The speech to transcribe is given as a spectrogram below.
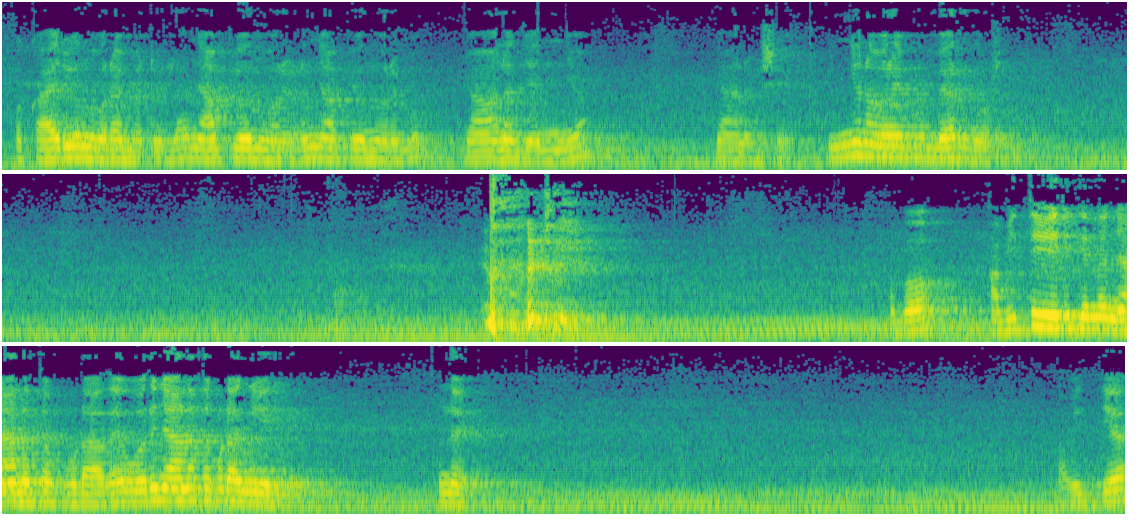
ഇപ്പൊ കാര്യം എന്ന് പറയാൻ പറ്റില്ല. ജ്ഞാപ്യം എന്ന് പറയണം. ജ്ഞാപ്യം എന്ന് പറയുമ്പോൾ ജ്ഞാനജന്യ ജ്ഞാന വിഷയം ഇങ്ങനെ പറയുമ്പോൾ വേറെ ദോഷം. അപ്പോ അവിദ്യയിരിക്കുന്ന ജ്ഞാനത്തെ കൂടാതെ ഒരു ജ്ഞാനത്തെ കൂടെ അംഗീകരിക്കും. അല്ലേ? അവിദ്യ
